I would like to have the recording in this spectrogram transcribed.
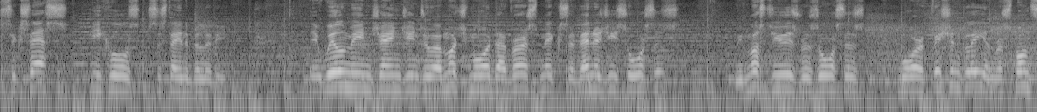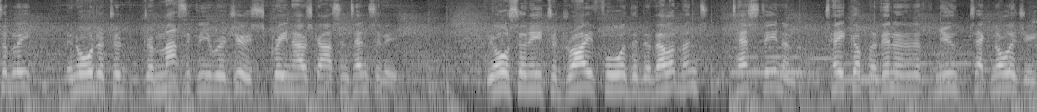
success equals sustainability. It will mean changing to a much more diverse mix of energy sources. We must use resources more efficiently and responsibly in order to dramatically reduce greenhouse gas intensity. We also need to drive forward the development, the testing and take up of innovative new technology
